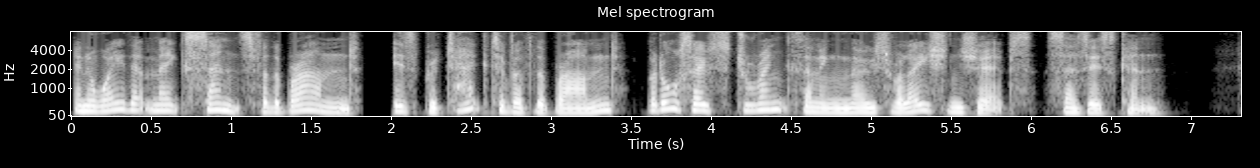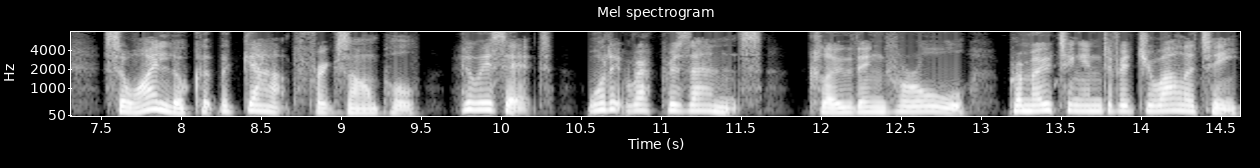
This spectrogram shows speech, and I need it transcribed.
in a way that makes sense for the brand, is protective of the brand, but also strengthening those relationships, says Isken. So I look at the Gap, for example. Who is it? What it represents? Clothing for all, promoting individuality,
